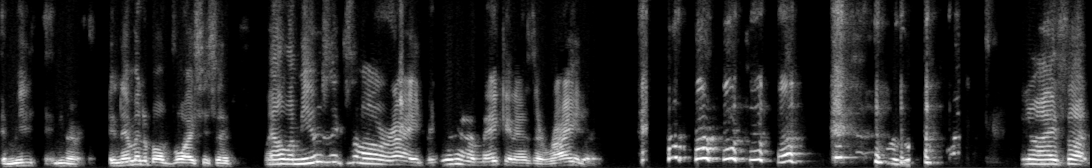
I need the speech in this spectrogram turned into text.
immediate, you know, inimitable voice, he said, "Well, the music's all right, but you're going to make it as a writer." You know, I thought,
